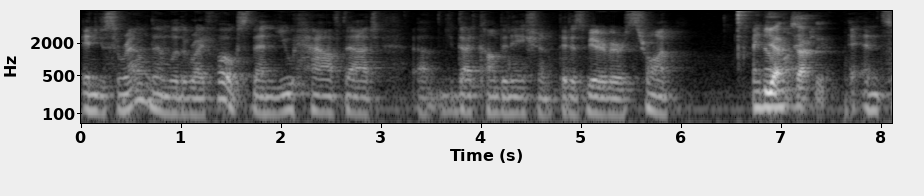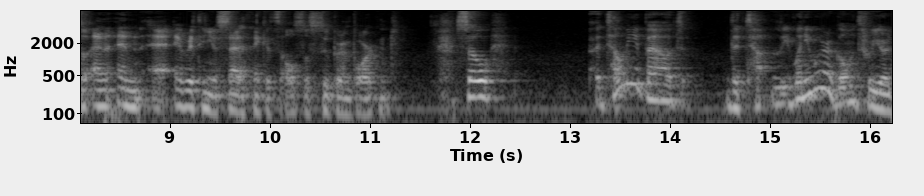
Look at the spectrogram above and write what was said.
and you surround them with the right folks then you have that um, that combination that is very very strong. And yeah exactly. And so and, and everything you said i think is also super important. So uh, tell me about the t- when you were going through your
